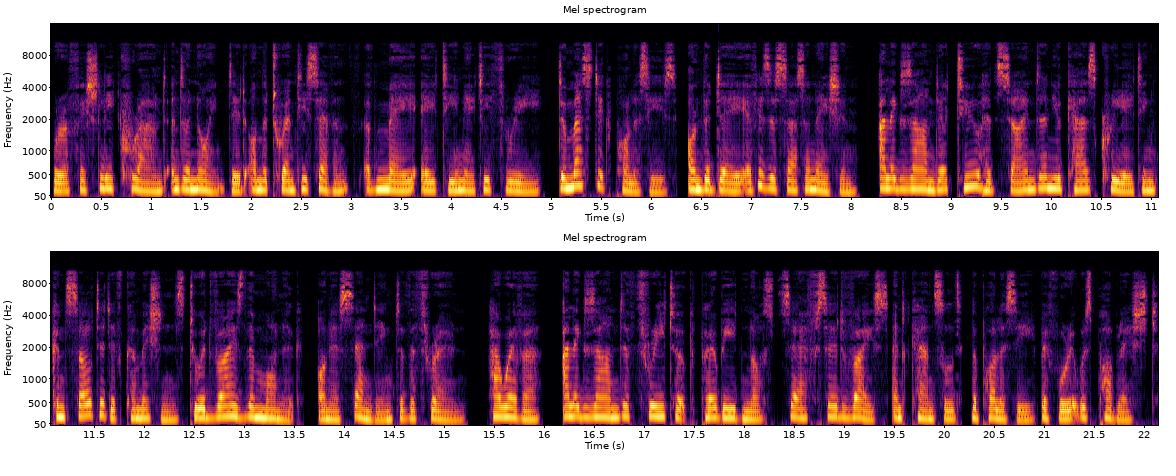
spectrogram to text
were officially crowned and anointed on the 27th of May 1883. Domestic policies On the day of his assassination, Alexander II had signed an ukaz creating consultative commissions to advise the monarch on ascending to the throne. However, Alexander III took Pobedonostsev's advice and cancelled the policy before it was published.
